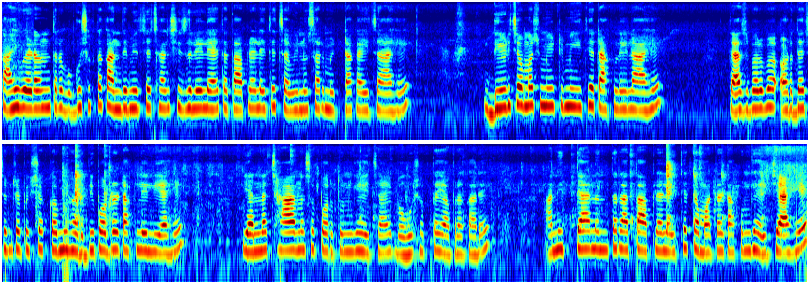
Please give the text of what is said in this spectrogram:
काही वेळानंतर बघू शकता कांदे मिरच्या छान शिजलेले आहेत. आता आपल्याला इथे चवीनुसार मीठ टाकायचं आहे. दीड चमच मीठ मी इथे टाकलेलं आहे. त्याचबरोबर अर्ध्या चमच्यापेक्षा कमी हळदी पावडर टाकलेली आहे. यांना छान असं परतून घ्यायचं आहे. बघू शकता या प्रकारे. आणि त्यानंतर आता आपल्याला इथे टमाटर टाकून घ्यायचे आहे.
